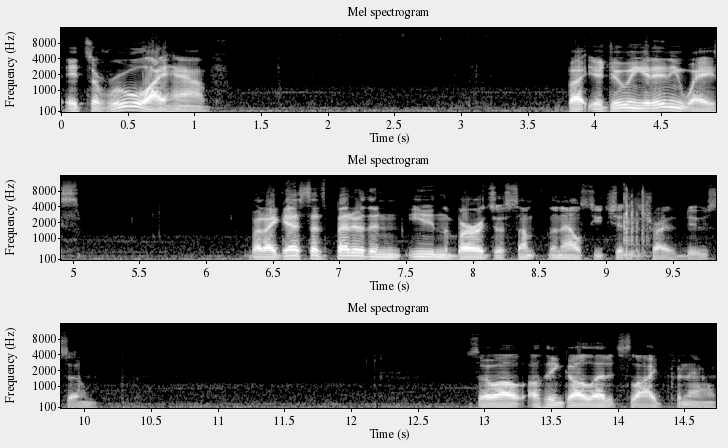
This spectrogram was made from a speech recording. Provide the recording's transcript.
It's a rule I have. But you're doing it anyways. But I guess that's better than eating the birds or something else you shouldn't try to do, so. So I'll, I think I'll let it slide for now.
